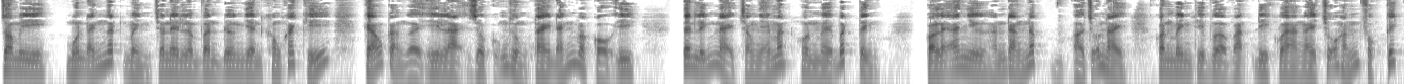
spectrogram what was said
Do mi muốn đánh ngất mình, cho nên lâm vân đương nhiên không khách khí, kéo cả người y lại rồi cũng dùng tay đánh vào cổ y tên lính này trong nháy mắt hôn mê bất tỉnh. Có lẽ như hắn đang nấp ở chỗ này, còn mình thì vừa vặn đi qua ngay chỗ hắn phục kích.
